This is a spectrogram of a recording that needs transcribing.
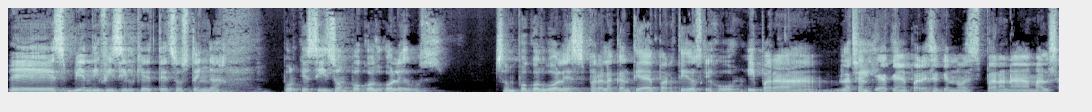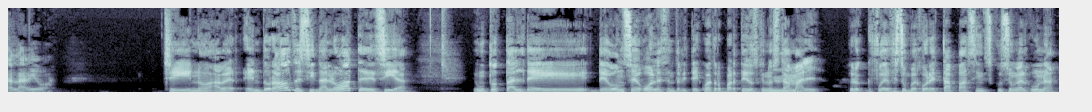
eh, es bien difícil que te sostenga. Porque sí, son pocos goles. Son pocos goles para la cantidad de partidos que jugó y para la cantidad que me parece que no es para nada mal salario. Sí, no, a ver, en Dorados de Sinaloa te decía, un total de, de 11 goles en 34 partidos, que no está mal. Creo que fue su mejor etapa, sin discusión alguna.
